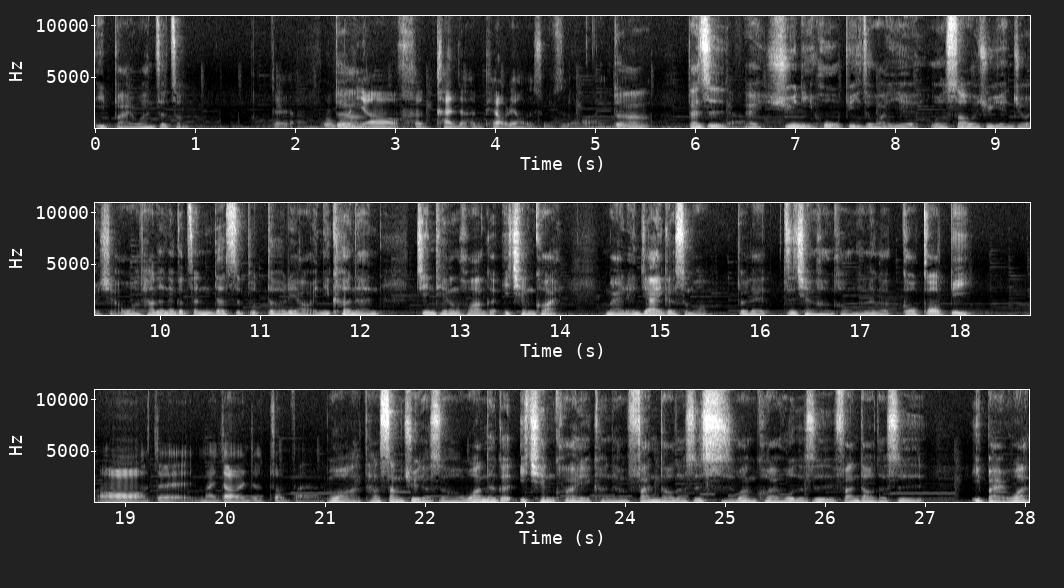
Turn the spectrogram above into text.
一百万这种。对啊，如果你要很看着很漂亮的数字的话，对啊。但是，哎，虚拟货币这玩意儿，我稍微去研究一下，哇，它的那个真的是不得了哎！你可能今天花个一千块买人家一个什么，对不对？之前很红的那个狗狗币。哦，对，买到了你就赚翻了。哇，它上去的时候，哇，那个一千块可能翻到的是十万块，或者是翻到的是一百万，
